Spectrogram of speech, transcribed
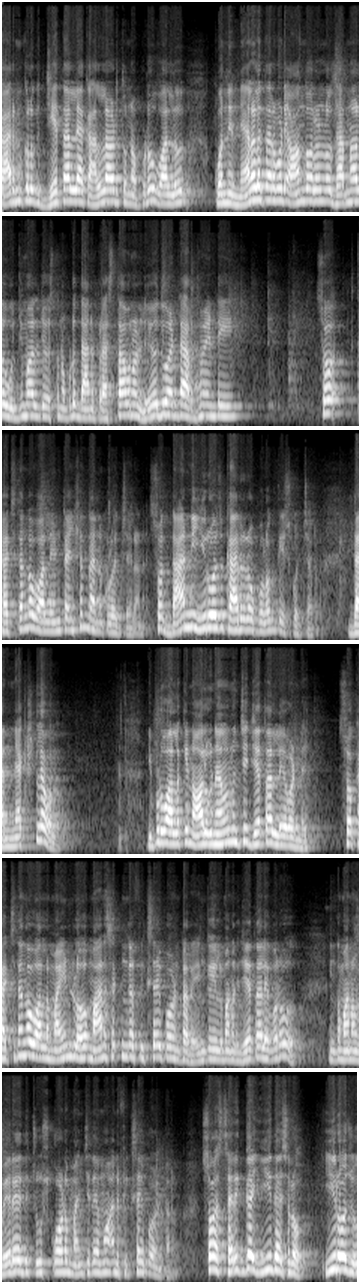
కార్మికులకు జీతాలు లేక అల్లాడుతున్నప్పుడు వాళ్ళు కొన్ని నెలల తరబడి ఆందోళనలు ధర్నాలు ఉద్యమాలు చేస్తున్నప్పుడు దాని ప్రస్తావన లేదు అంటే అర్థం ఏంటి? సో ఖచ్చితంగా వాళ్ళ ఇంటెన్షన్ దాన్ని క్లోజ్ చేయాలని. సో దాన్ని ఈరోజు కార్యరూపంలోకి తీసుకొచ్చారు. దాని నెక్స్ట్ లెవెల్ ఇప్పుడు వాళ్ళకి నాలుగు నెలల నుంచి జీతాలు లేవండి. సో ఖచ్చితంగా వాళ్ళ మైండ్లో మానసికంగా ఫిక్స్ అయిపోయి ఉంటారు. ఇంకా వీళ్ళు మనకు జీతాలు ఇవ్వరు. ఇంకా మనం వేరేది చూసుకోవడం మంచిదేమో అని ఫిక్స్ అయిపోయి ఉంటారు. సో సరిగ్గా ఈ దశలో ఈరోజు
